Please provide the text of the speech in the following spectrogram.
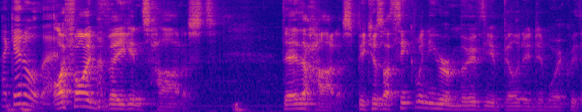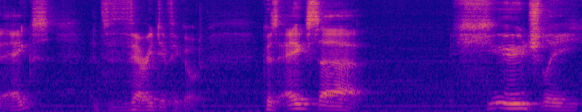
I get all that. I find vegans hardest. They're the hardest because I think when you remove the ability to work with eggs, it's very difficult because eggs are hugely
